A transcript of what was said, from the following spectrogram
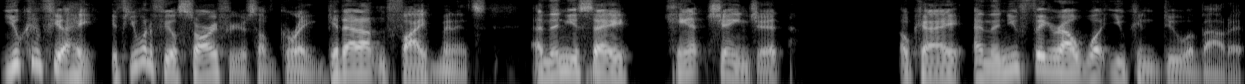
you can feel hey if you want to feel sorry for yourself great get it out in five minutes. And then you say can't change it okay? And then you figure out what you can do about it.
